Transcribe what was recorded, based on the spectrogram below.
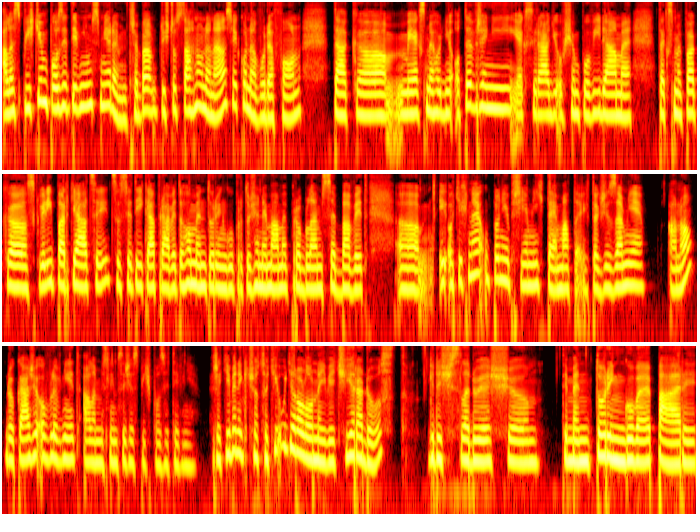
ale spíš tím pozitivním směrem. Třeba když to stáhnou na nás, jako na Vodafone, tak uh, my, jak jsme hodně otevření, jak si rádi o všem povídáme, tak jsme pak uh, skvělí partiáci, co se týká právě toho mentoringu, protože nemáme problém se bavit uh, i o těch neúplně příjemných tématech. Takže za mě ano, dokáže ovlivnit, ale myslím si, že spíš pozitivně. Řekni mi, Nikčo, co ti udělalo největší radost, když sleduješ ty mentoringové páry,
